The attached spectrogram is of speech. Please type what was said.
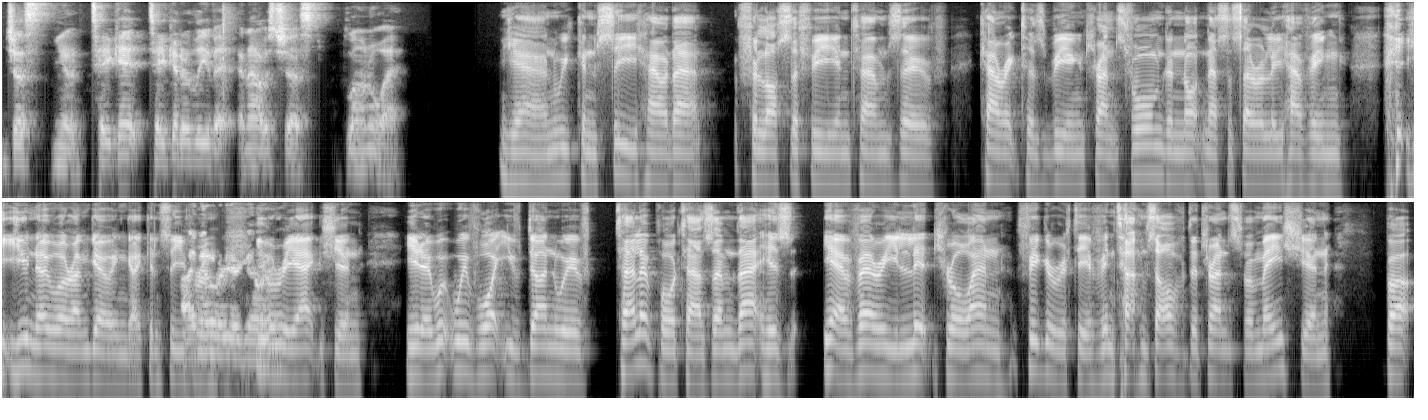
just, you know, take it, take it or leave it. And I was just blown away. Yeah, and we can see how that philosophy in terms of characters being transformed and not necessarily having you know where I'm going. I can see I from your reaction. You know, with, with what you've done with teleportasm, that is yeah, very literal and figurative in terms of the transformation. But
